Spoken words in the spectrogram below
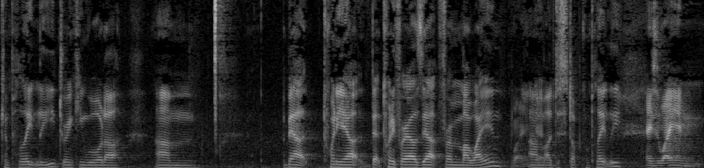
completely drinking water, um, about 20 out, about 24 hours out from my weigh-in, Weigh-in, um, yeah. I just stopped completely. And the weigh in,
